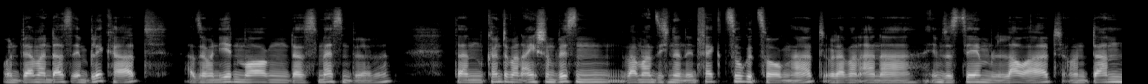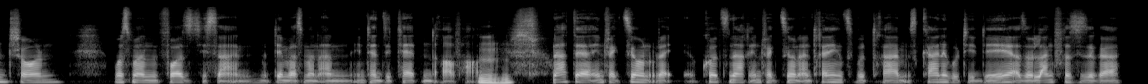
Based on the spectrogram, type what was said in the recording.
Und wenn man das im Blick hat, also wenn man jeden Morgen das messen würde, dann könnte man eigentlich schon wissen, wann man sich einen Infekt zugezogen hat oder wann einer im System lauert und dann schon muss man vorsichtig sein mit dem, was man an Intensitäten draufhaut. Mhm. Nach der Infektion oder kurz nach Infektion ein Training zu betreiben, ist keine gute Idee. Also langfristig sogar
